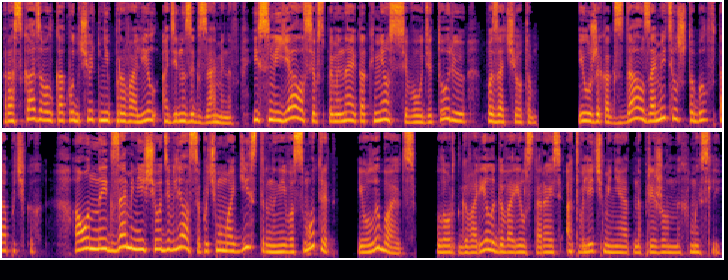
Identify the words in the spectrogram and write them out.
Рассказывал, как он чуть не провалил один из экзаменов и смеялся, вспоминая, как несся в аудиторию по зачетам. И уже как сдал, заметил, что был в тапочках. А он на экзамене еще удивлялся, почему магистры на него смотрят и улыбаются. Лорд говорил и говорил, стараясь отвлечь меня от напряженных мыслей.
